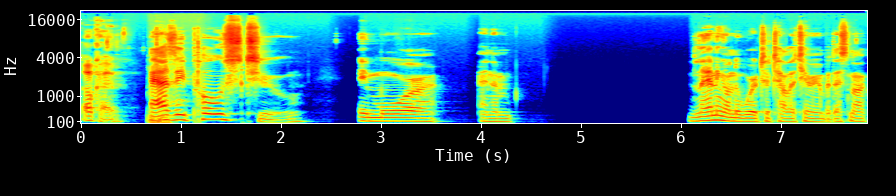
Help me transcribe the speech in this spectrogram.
Okay. Mm-hmm. As opposed to a more, and I'm landing on the word totalitarian, but that's not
